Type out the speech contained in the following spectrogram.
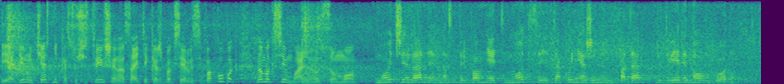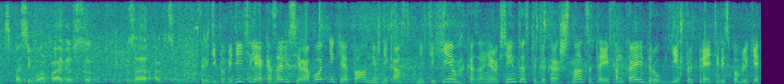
и один участник, осуществивший на сайте кэшбэк-сервиса покупок на максимальную сумму. Мы очень рады, нас переполняют эмоции, такой неожиданный подарок в преддверии Нового года. Спасибо банку «Аверсу» за акцию. Среди победителей оказались и работники ПАО «Нижнекамск нефтехим», Казань Роксинтез, ТГК-16 ФНК и других предприятий республики.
